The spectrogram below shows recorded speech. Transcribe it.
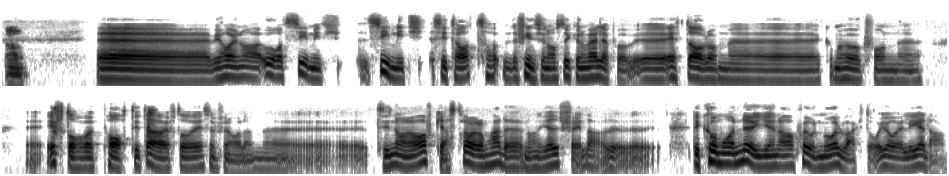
ja. Eh, vi har ju några årets Simic, Simic citat. Det finns ju några stycken att välja på. Eh, ett av dem eh, kommer jag ihåg från eh, efterpartyt där efter SM-finalen. Eh, till några avkast tror jag de hade någon ljudfel där. Det, kommer en ny generation målvakter och jag är ledaren.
